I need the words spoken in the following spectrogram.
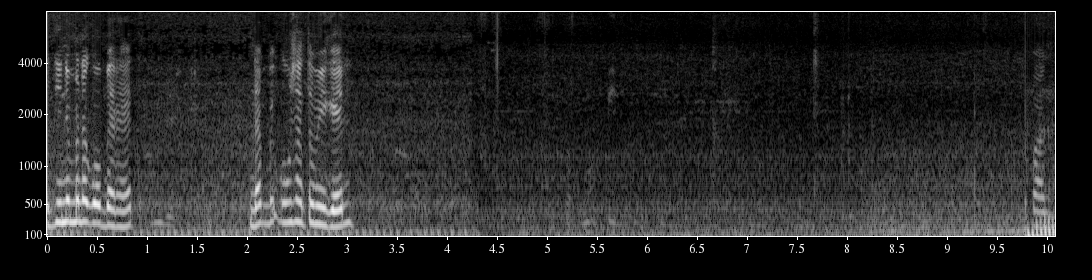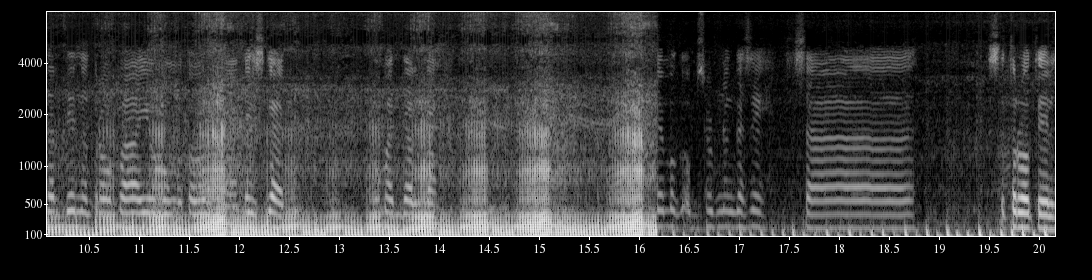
Hindi naman nag-overhead. Na, kung saan tumigil? Pandar din ng tropa yung motor na thanks God. Pumandar na. Mag-observe ng gas eh sa sa throttle.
